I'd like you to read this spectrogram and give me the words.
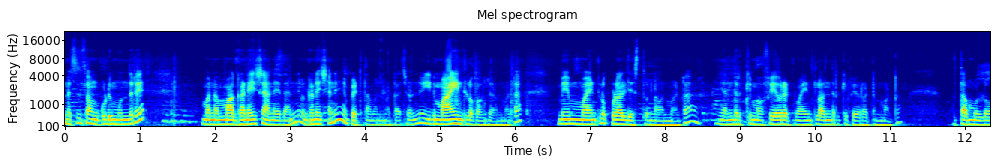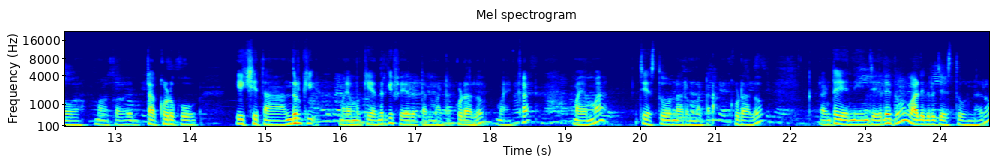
నరసింహస్వామి గుడి ముందరే మనం మా గణేష్ అనేదాన్ని గణేష్ అని పెడతామన్నమాట. చూడండి ఇది మా ఇంట్లో ఫంక్షన్ అనమాట మేము మా ఇంట్లో కుడాలు చేస్తున్నాం అనమాట అందరికీ మా ఫేవరెట్ మా ఇంట్లో అందరికీ ఫేవరెట్ అనమాట మా తమ్ముళ్ళు మా త కొడుకు ఈక్షిత అందరికీ మా అమ్మకి అందరికీ ఫేవరెట్ అనమాట కుడాలు. మా అక్క మా అమ్మ చేస్తూ ఉన్నారన్నమాట కుడాలు. అంటే నేను చేయలేదు వాళ్ళిద్దరు చేస్తూ ఉన్నారు.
